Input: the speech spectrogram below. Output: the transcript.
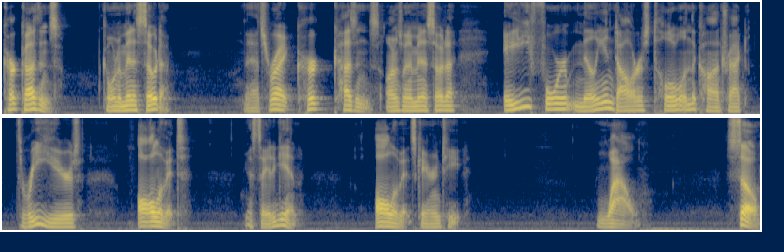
Kirk Cousins going to Minnesota. That's right. Kirk Cousins on his way to Minnesota. $84 million total in the contract, three years, all of it. I'm going to say it again. All of it's guaranteed. Wow. So,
